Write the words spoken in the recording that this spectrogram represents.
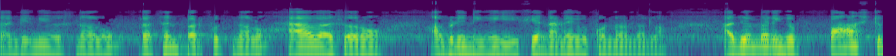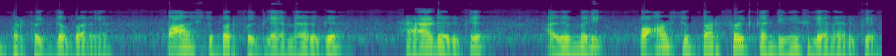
கண்டினியூஸ்னாலும் ப்ரெசன்ட் பர்ஃபெக்ட்னாலும் ஹேவ் ஹேஸ் வரும். அப்படின்னு நீங்கள் ஈஸியாக நினைவு கொண்டு வந்துடலாம். அதே மாதிரி இங்கே பாஸ்ட் பர்ஃபெக்டில் பாருங்கள் பாஸ்ட் பர்ஃபெக்டில் என்ன இருக்குது ஹேட் இருக்குது அதே மாதிரி பாஸ்ட் பர்ஃபெக்ட் கண்டினியூஸில் என்ன இருக்குது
